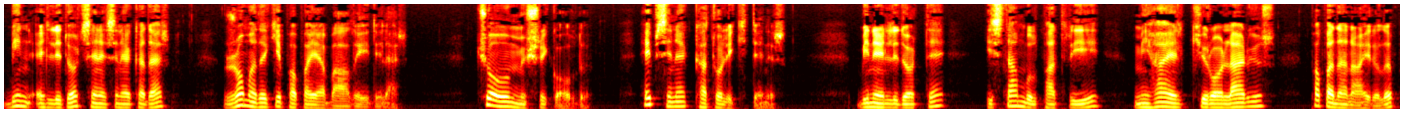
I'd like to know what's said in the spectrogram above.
1054 senesine kadar Roma'daki papaya bağlıydılar. Çoğu müşrik oldu. Hepsine Katolik denir. 1054'te İstanbul Patriği Mihail Kirolarius papadan ayrılıp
